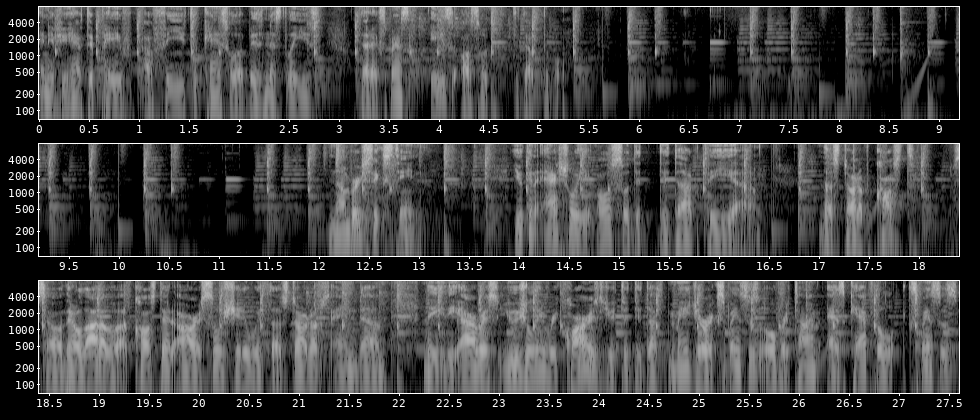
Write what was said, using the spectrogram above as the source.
And if you have to pay a fee to cancel a business lease, that expense is also deductible. Number 16, you can actually also de- deduct the uh, the startup cost. So there are a lot of uh, costs that are associated with uh, startups, and um, the the IRS usually requires you to deduct major expenses over time as capital expenses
